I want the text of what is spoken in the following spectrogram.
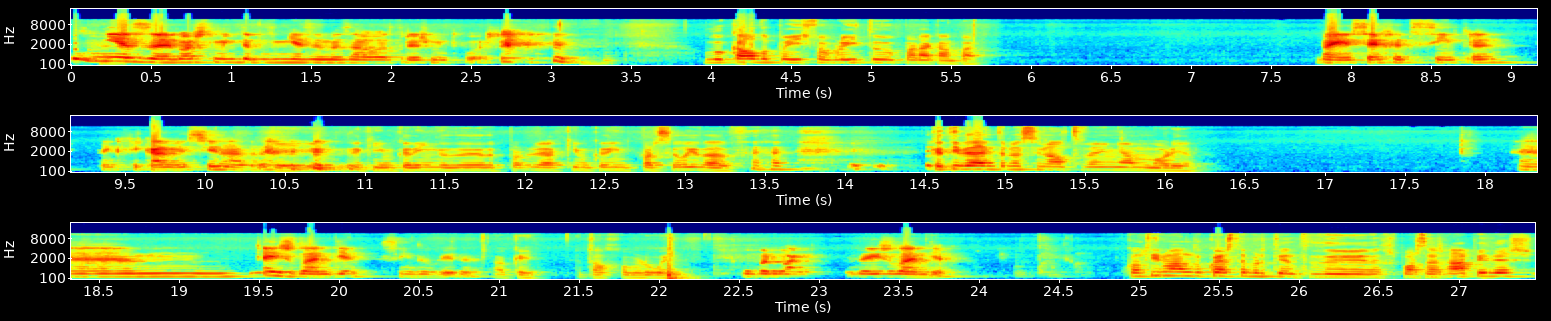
Bolonhesa, gosto muito da bolonhesa, mas há outras muito boas. Local do país favorito para acampar? Bem, a Serra de Sintra tem que ficar mencionada. Okay, aqui um bocadinho de, de, aqui um bocadinho de parcialidade. que atividade internacional te vem à memória? Um, a Islândia, sem dúvida. Ok, o tal Roberway. Roberway, da Islândia. Continuando com esta vertente de respostas rápidas,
